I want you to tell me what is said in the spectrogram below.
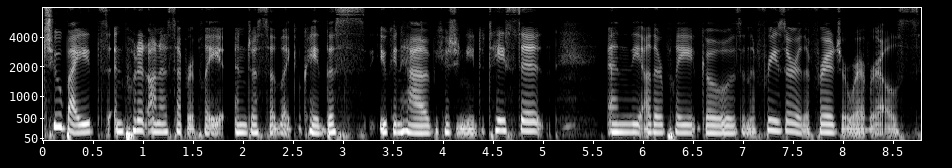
two bites and put it on a separate plate and just said like okay this you can have because you need to taste it and the other plate goes in the freezer or the fridge or wherever else.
